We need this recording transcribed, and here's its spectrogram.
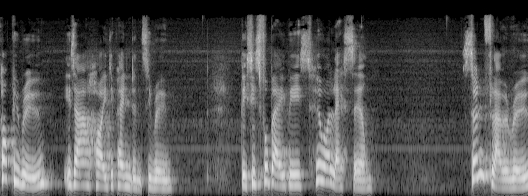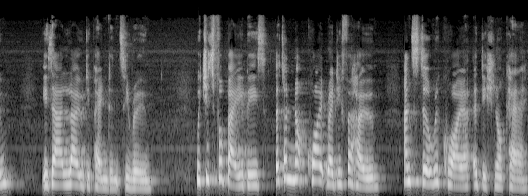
Poppy Room is our high dependency room. This is for babies who are less ill. Sunflower Room is our low dependency room, which is for babies that are not quite ready for home and still require additional care.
